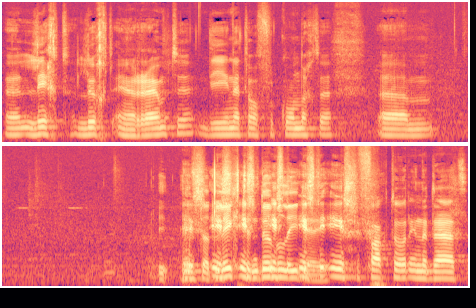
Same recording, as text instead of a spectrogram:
uh, licht, lucht en ruimte, die je net al verkondigde. Um, heeft dat licht is, een dubbel idee? Is de eerste factor inderdaad,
